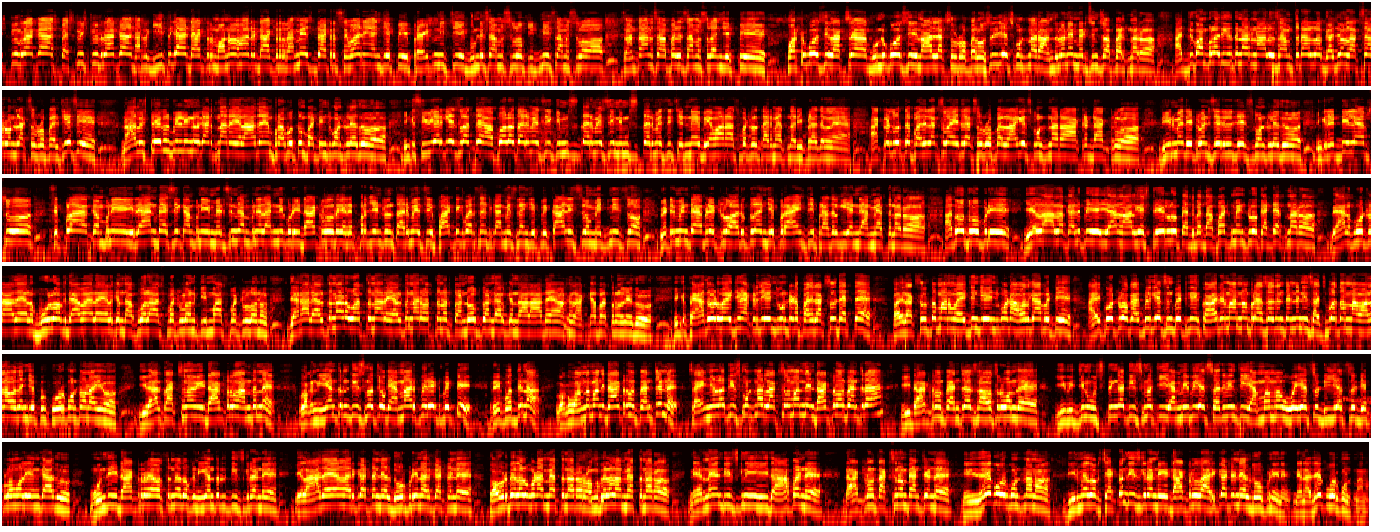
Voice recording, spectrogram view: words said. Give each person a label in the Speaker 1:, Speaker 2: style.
Speaker 1: స్పెషలిస్టులు రాక స్పెషలిస్టులు రాక doctor గీతగా doctor Manohar doctor Ramesh doctor Shivani అని చెప్పి ప్రకటన ఇచ్చి గుండె సమస్యలు కిడ్నీ సమస్యలు సంతాన సాపల్య సమస్యలు అని చెప్పి పొట్టకోసి లక్ష గుండు కోసి నాలుగు లక్షల రూపాయలు వసూలు చేసుకుంటున్నారు. అందులోనే మెడిసిన్ షాప్ పెడుతున్నారు. అద్దె కొంపలో దిగుతున్నారు నాలుగు సంవత్సరాల్లో. గజం లక్ష రెండు లక్షల రూపాయలు చేసి నాలుగు స్టేర్లు బిల్డింగ్లు కడుతున్నారు. వీళ్ళ ఆదాయం ప్రభుత్వం పట్టించుకోవట్లేదు. ఇంక సివియర్ కేసులు వస్తే అపోలో తరిమేసి కిమ్స్ తరిమేసి నిమ్స్ తరిమేసి చెన్నై భీమార్ హాస్పిటల్ తరిమేస్తున్నారు ఈ ప్రజల్ని. అక్కడ చూస్తే పది లక్షలు ఐదు లక్షల రూపాయలు లాగేసుకుంటున్నారు అక్కడ డాక్టర్లు? దీని మీద ఎటువంటి చర్యలు చేసుకోవట్లేదు ఇంక Reddy labs Cipla company Ranbaxy company medicine కంపెనీలు అన్ని కూడా ఈ డాక్టర్ల దగ్గర రిప్రజెంట్లను తరిమేసి ఫార్టీ పర్సెంట్ కమిషన్ అని చెప్పి కాలిస్యం మెగ్నీషియం విటమిన్ టాబ్లెట్లు అరుకులు అని చెప్పి రాయించి ప్రజలకి ఇవన్నీ అమ్మేస్తున్నారు. అదో దోపిడీ వీళ్ళలో కలిపి వీళ్ళ నాలుగైదు స్టేర్లు పెద్ద పెద్ద అపార్ట్మెంట్లు కట్టేస్తున్నారు. వేల కోట్ల ఆదాయాలు భూలోక దేవాలయాల కింద అపోలో హాస్పిటల్లోను కిమ్ హాస్పిటల్లోను జనాలు వెళ్తున్నారు వస్తున్నారు. వెళ్తున్నారు వస్తున్నారు. తండోపు తండాల కింద వాళ్ళ ఆదాయం అసలు అక్కపత్రం లేదు. ఇంకా పేదోడు వైద్యం ఎక్కడ చేయించుకుంటాడో పది లక్షలు తెస్తే పది లక్షలతో మనం వైద్యం చేయించుకోవడం అవ్వదు కాబట్టి హైకోర్టులో ఒక అప్లికేషన్ పెట్టుకుని కార్యమానం ప్రసాదించండి నేను చచ్చిపోతాను నా వలన అవ్వదని చెప్పి కోరుకుంటున్నాయి. ఈవేళ తక్షణం ఈ డాక్టర్లు అందరినీ ఒక నియంత్రణ తీసుకొచ్చి ఒక ఎంఆర్పి రేట్ పెట్టి రేపొద్దున ఒక వంద మంది డాక్టర్లను పెంచండి. సైన్యంలో తీసుకుంటున్నారు లక్షల మంది. డాక్టర్లను పెంచరా? ఈ డాక్టర్లను పెంచాల్సిన అవసరం ఉంది. ఈ విద్యను ఉచితంగా తీసుకుని వచ్చి ఎంబీబీఎస్ చదివించి ఎంఎం ఓఎస్ డిఎస్ డిప్లొమాలు ఏం కాదు. ముందు ఈ డాక్టర్ వ్యవస్థ మీద ఒక నియంత్రణ తీసుకురండి. వీళ్ళ ఆదాయాలను అరికట్టండి. వీళ్ళ దోపిడీని అరికట్టండి. తౌడు బిల్లలు కూడా అమ్మేస్తున్నారు. రంగు బిల్లలు అమ్మేస్తున్నారు. నిర్ణయం తీసుకుని ఇది ఆపండి. డాక్టర్లను తక్షణం పెంచండి. నేను ఇదే కోరుకుంటున్నాను. దీని మీద ఒక చట్టం తీసుకురండి. డాక్టర్లు అరికట్టండి వీళ్ళ దోపిడీని నేను అదే కోరుకుంటున్నాను.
